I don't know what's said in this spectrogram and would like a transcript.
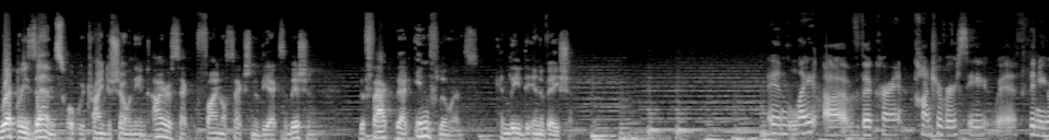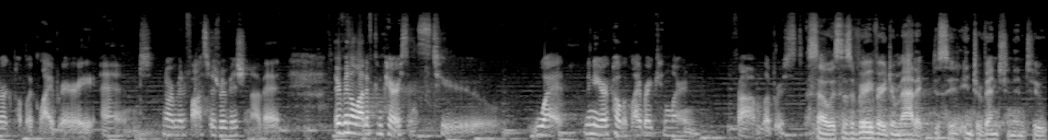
represents what we're trying to show in the entire sec final section of the exhibition, the fact that influence can lead to innovation. In light of the current controversy with the New York Public Library and Norman Foster's revision of it, there have been a lot of comparisons to what the New York Public Library can learn from Labrouste. So this is a very, very dramatic intervention into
